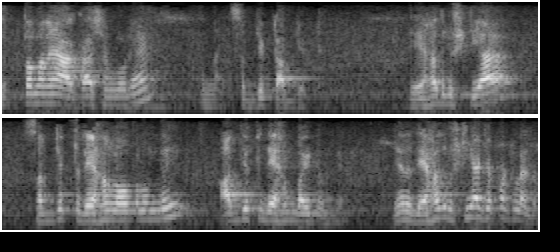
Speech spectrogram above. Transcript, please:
చిత్తం అనే ఆకాశంలోనే ఉన్నాయి సబ్జెక్ట్ ఆబ్జెక్ట్. దేహదృష్ట్యా సబ్జెక్ట్ దేహం లోపల ఉంది ఆబ్జెక్ట్ దేహం బయట ఉంది. నేను దేహదృష్ట్యా చెప్పట్లేదు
